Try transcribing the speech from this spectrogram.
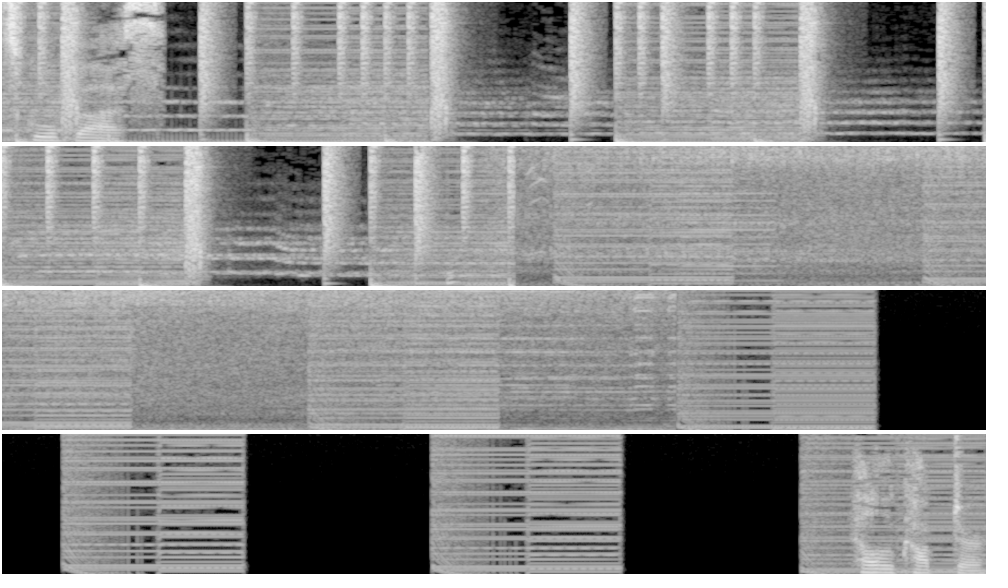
School bus. Helicopter.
